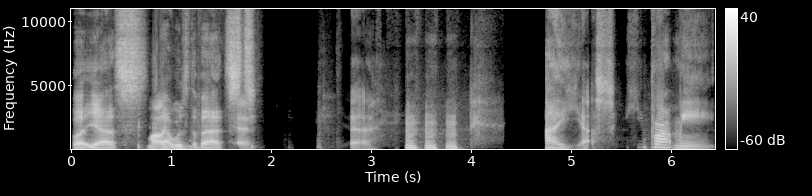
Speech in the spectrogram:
but yes, Well, that was the best. yeah. Ah, yes. He brought me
